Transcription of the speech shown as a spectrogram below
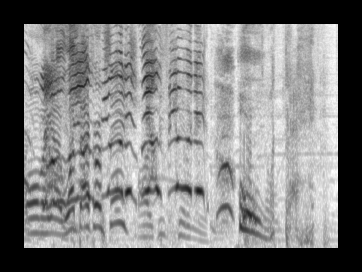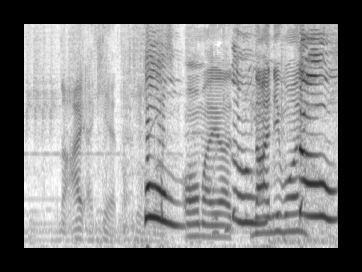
Oh my god, one back off stage! Are you kidding me? Oh, what the heck? No, I, I can't. I can't. Oh! Oh my god, No. 91. No!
